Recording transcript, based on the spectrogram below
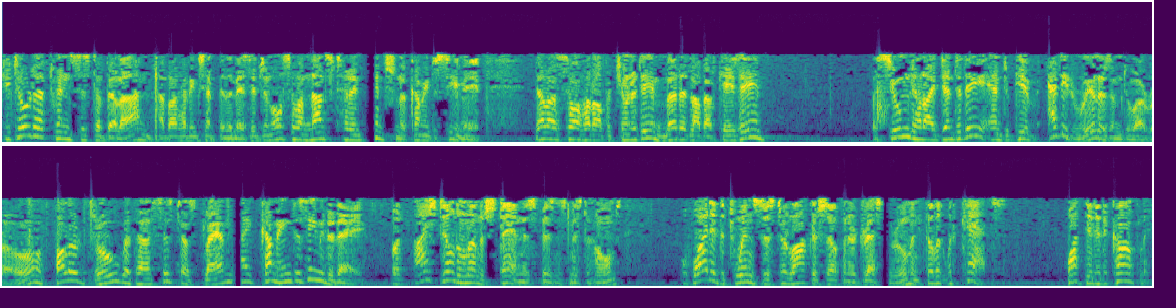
she told her twin sister Bella about having sent me the message and also announced her intention of coming to see me. Bella saw her opportunity, murdered La Valchese. assumed her identity, and to give added realism to her role, followed through with her sister's plan by coming to see me today. But I still don't understand this business, Mr. Holmes. Why did the twin sister lock herself in her dressing room and fill it with cats? What did it accomplish?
